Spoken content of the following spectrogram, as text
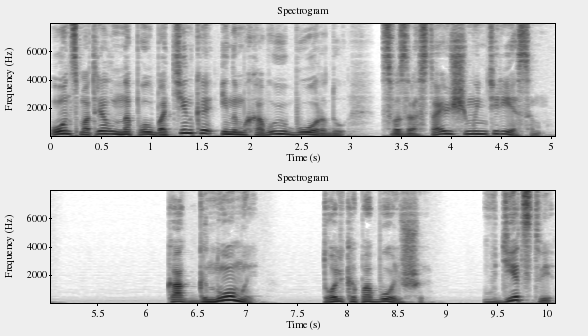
Он смотрел на пол ботинка и на маховую бороду с возрастающим интересом. Как гномы, только побольше. В детстве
